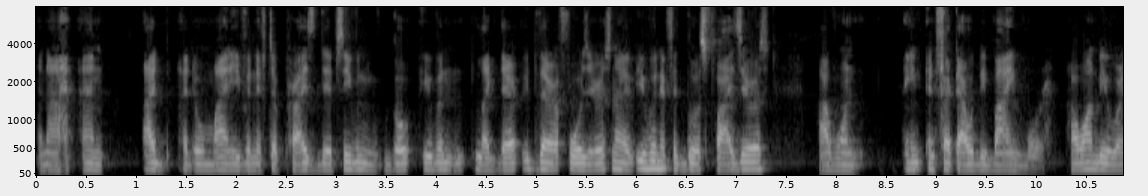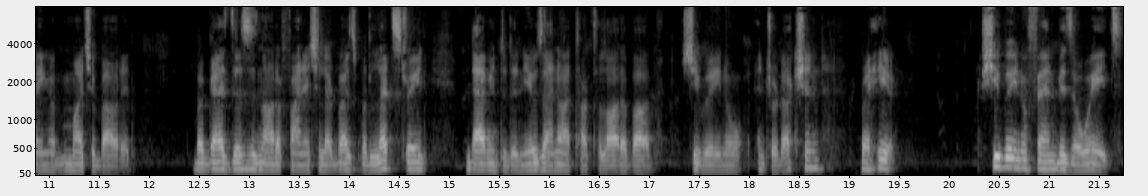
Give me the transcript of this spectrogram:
and I and I I don't mind even if the price dips, even go even like there there are four zeros now. Even if it goes five zeros, I want. In, in fact, I would be buying more. I won't be worrying much about it. But guys, this is not a financial advice. But let's straight dive into the news. I know I talked a lot about Shiba Inu introduction right here. Shiba Inu fanbase awaits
